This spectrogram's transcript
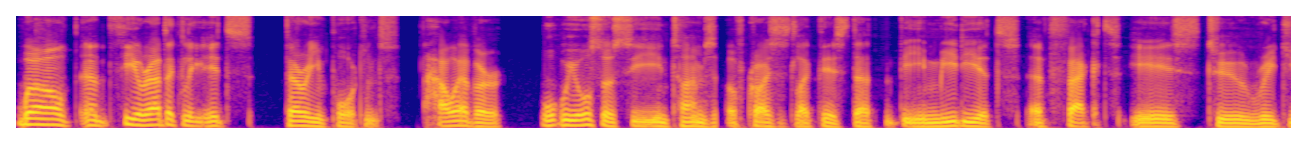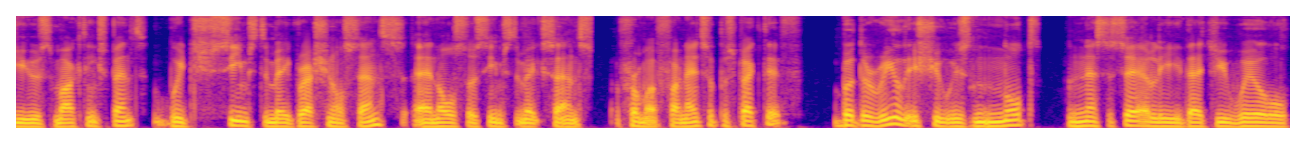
Well, uh, theoretically, it's very important. However, what we also see in times of crisis like this that the immediate effect is to reduce marketing spend which seems to make rational sense and also seems to make sense from a financial perspective but the real issue is not necessarily that you will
